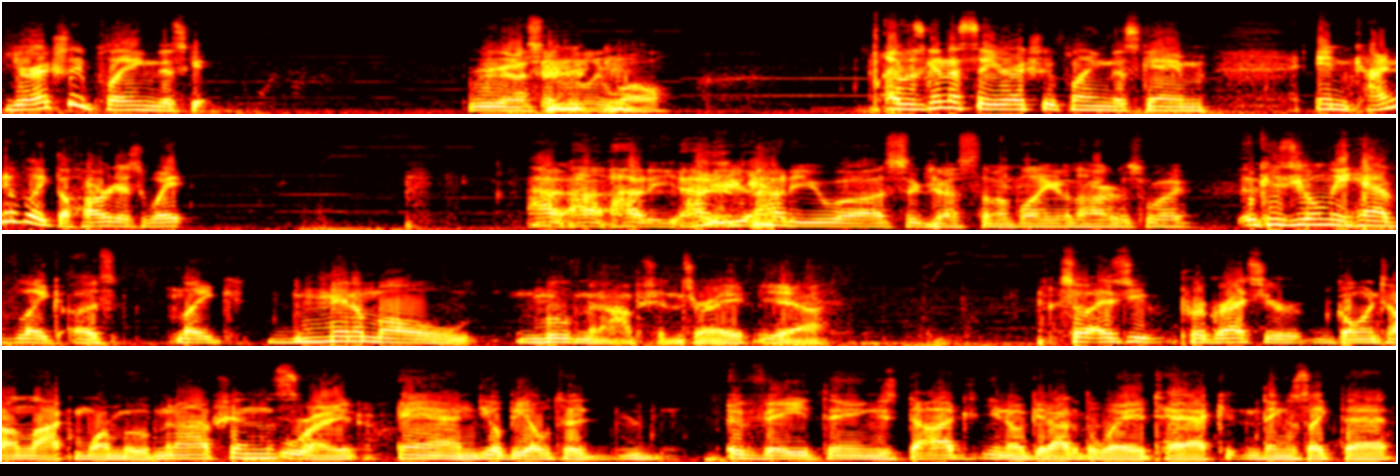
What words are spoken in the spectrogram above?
you're actually playing this game. Were you gonna say really well? I was gonna say you're actually playing this game in kind of like the hardest way. How, how, how do you how do you how do you uh, suggest that I'm playing it in the hardest way? Because you only have like a like minimal movement options, right? Yeah. So as you progress, you're going to unlock more movement options, Right. and you'll be able to evade things, dodge, you know, get out of the way, attack, and things like that.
